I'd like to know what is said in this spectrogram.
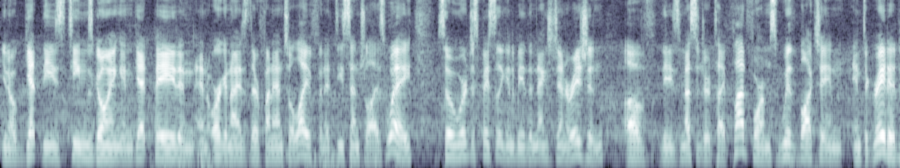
you know, get these teams going and get paid and, and organize their financial life in a decentralized way. So we're just basically going to be the next generation of these messenger type platforms with blockchain integrated.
